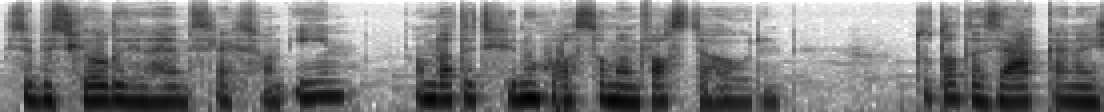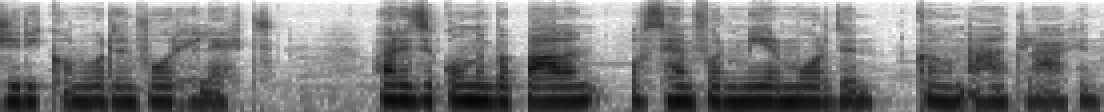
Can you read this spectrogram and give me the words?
Ze beschuldigen hem slechts van één, omdat het genoeg was om hem vast te houden, totdat de zaak aan een jury kon worden voorgelegd, waarin ze konden bepalen of ze hem voor meer moorden konden aanklagen.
